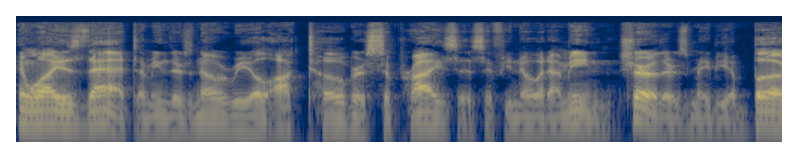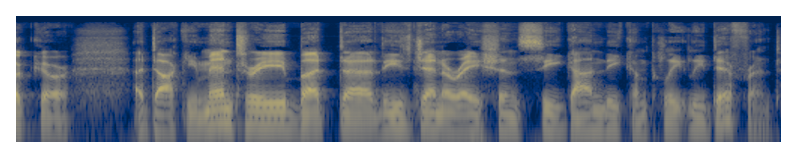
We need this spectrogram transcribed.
And why is that? I mean, there's no real October surprises, if you know what I mean. Sure, there's maybe a book or a documentary, but uh, these generations see Gandhi completely different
